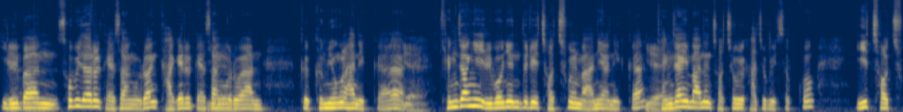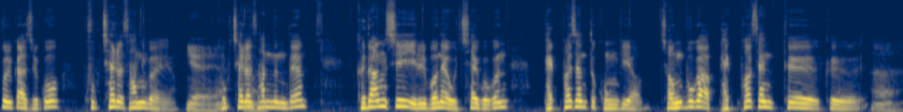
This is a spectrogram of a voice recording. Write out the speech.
일반 소비자를 대상으로 한 가게를 대상으로 한그 금융을 하니까 예. 굉장히 일본인들이 저축을 많이 하니까 예. 굉장히 많은 저축을 가지고 있었고 이 저축을 가지고 국채를 산 거예요. 예. 국채를 어. 샀는데 그 당시 일본의 우체국은 100% 공기업, 정부가 100%그 어.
